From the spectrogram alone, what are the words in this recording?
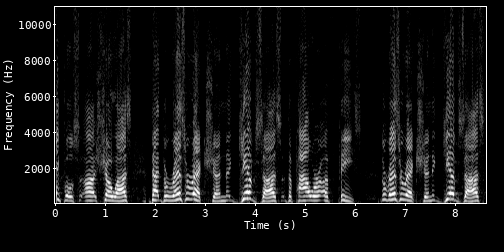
disciples uh, show us that the resurrection gives us the power of peace. The resurrection gives us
